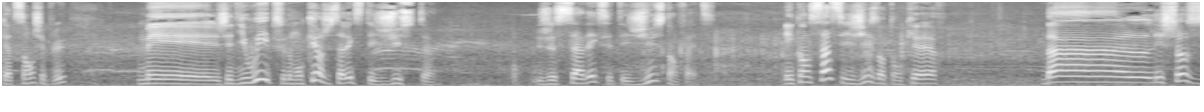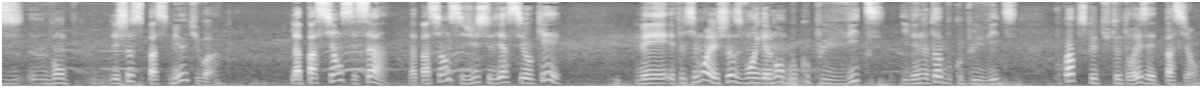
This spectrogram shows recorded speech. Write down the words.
400, je sais plus. Mais j'ai dit oui, parce que dans mon cœur, je savais que c'était juste je savais que c'était juste en fait. Et quand ça c'est juste dans ton cœur, ben les choses vont, les choses se passent mieux, tu vois. La patience c'est ça. La patience c'est juste se dire c'est ok. Mais effectivement les choses vont également beaucoup plus vite. Ils viennent à toi beaucoup plus vite Pourquoi? Parce que tu t'autorises à être patient.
